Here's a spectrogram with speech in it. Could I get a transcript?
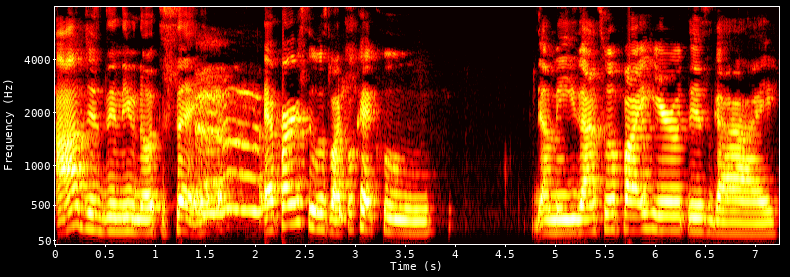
I just didn't even know what to say. At first, it was like, okay, cool. I mean, you got into a fight here with this guy,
